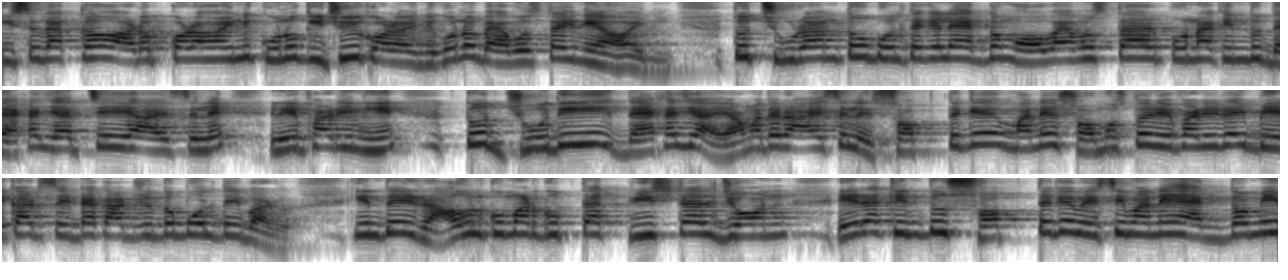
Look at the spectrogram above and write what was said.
নিষেধাজ্ঞাও আরোপ করা হয়নি, কোনো কিছুই করা হয়নি, কোনো ব্যবস্থাই নেওয়া হয়নি। তো চূড়ান্ত বলতে গেলে একদম অব্যবস্থার পোনা কিন্তু দেখা যাচ্ছে এই আইএসএলে রেফারি নিয়ে। তো যদি দেখা যায় আমাদের আইএসএলে সব থেকে মানে সমস্ত রেফারিরাই বেকার, সেটা কার্যত বলতেই পারো। কিন্তু এই রাহুল কুমার গুপ্তা, ক্রিস্টাল জন, এরা কিন্তু সব থেকে বেশি মানে একদমই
